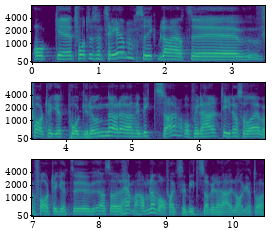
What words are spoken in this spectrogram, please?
och eh, 2003 så gick bland annat eh, fartyget på grund nära ön Ibiza och vid den här tiden så var även fartyget, eh, alltså hemmahamnen var faktiskt Ibiza vid det här laget då.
